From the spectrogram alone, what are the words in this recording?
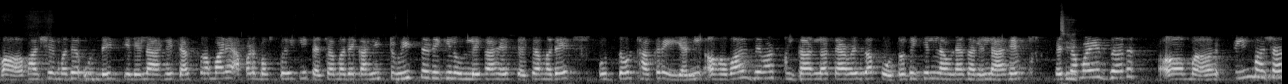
भाषेमध्ये उल्लेख केलेला आहे. त्याचप्रमाणे आपण बघतोय की त्याच्यामध्ये काही ट्विटचे देखील उल्लेख आहेत. त्याच्यामध्ये उद्धव ठाकरे यांनी अहवाल जेव्हा स्वीकारला त्यावेळेचा फोटो देखील लावण्यात आलेला आहे. त्याच्यामुळे जर तीन भाषा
